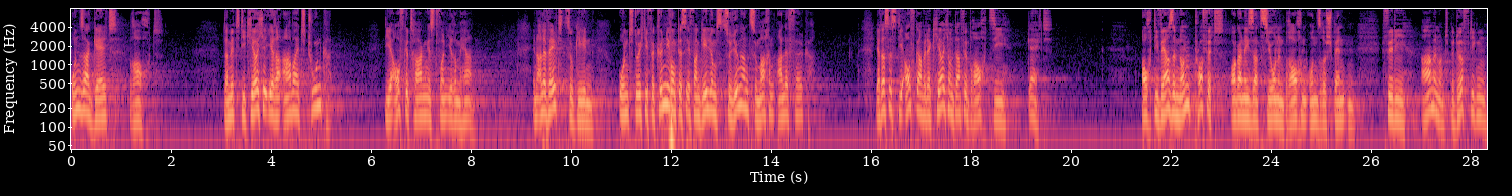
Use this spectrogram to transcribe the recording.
unser Geld braucht, damit die Kirche ihre Arbeit tun kann, die ihr aufgetragen ist von ihrem Herrn. In alle Welt zu gehen und durch die Verkündigung des Evangeliums zu Jüngern zu machen, alle Völker. Ja, das ist die Aufgabe der Kirche und dafür braucht sie Geld. Auch diverse Non-Profit-Organisationen brauchen unsere Spenden für die Armen und Bedürftigen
